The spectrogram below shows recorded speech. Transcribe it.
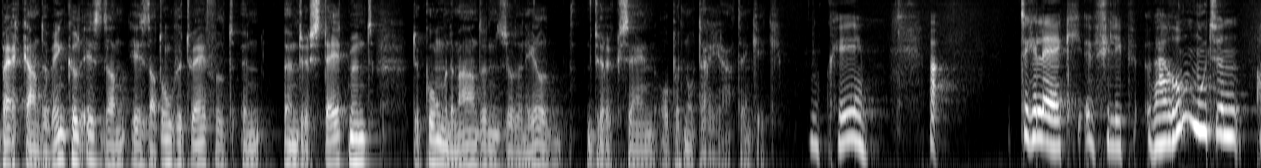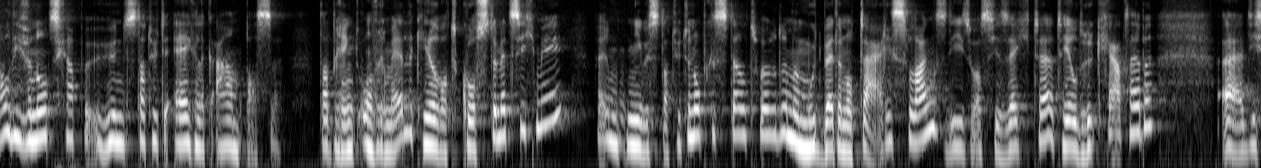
werk aan de winkel is, dan is dat ongetwijfeld een understatement. De komende maanden zullen heel druk zijn op het notariaat, denk ik. Oké. Maar Tegelijk, Filip, eh, waarom moeten al die vennootschappen hun statuten eigenlijk aanpassen? Dat brengt onvermijdelijk heel wat kosten met zich mee. Er moeten nieuwe statuten opgesteld worden. Men moet bij de notaris langs, die, zoals je zegt, het heel druk gaat hebben. Uh, die,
